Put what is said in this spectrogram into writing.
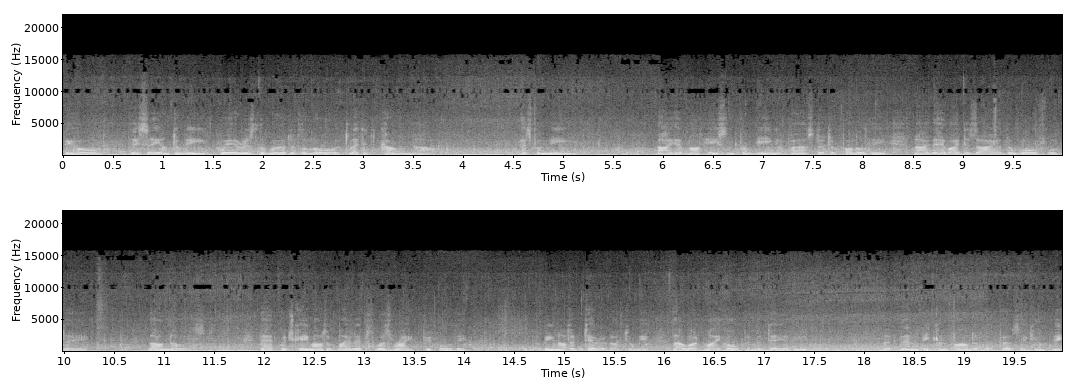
Behold, they say unto me, Where is the word of the Lord? Let it come now. As for me, I have not hastened from being a pastor to follow thee, neither have I desired the woeful day. Thou knowest, that which came out of my lips was right before thee. Be not a terror unto me, thou art my hope in the day of evil. Let them be confounded that persecute me,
